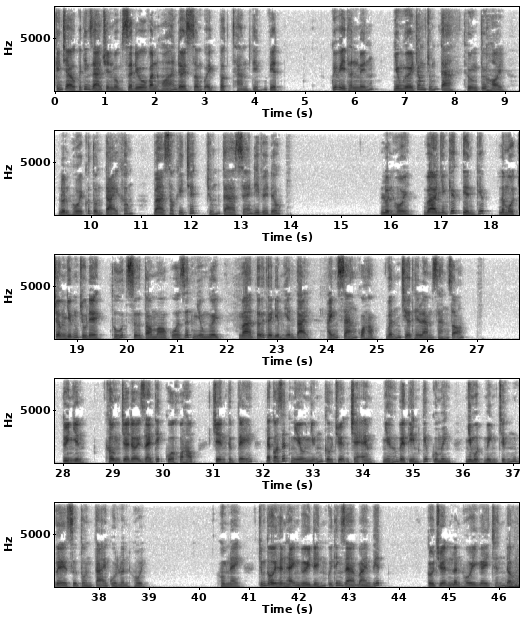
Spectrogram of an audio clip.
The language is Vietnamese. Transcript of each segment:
Kính chào quý thính giả chuyên mục Radio Văn hóa Đời Sống của Epoch Time tiếng Việt. Quý vị thân mến, nhiều người trong chúng ta thường tự hỏi luân hồi có tồn tại không và sau khi chết chúng ta sẽ đi về đâu? Luân hồi và những kiếp tiền kiếp là một trong những chủ đề thu hút sự tò mò của rất nhiều người mà tới thời điểm hiện tại, ánh sáng khoa học vẫn chưa thể làm sáng rõ. Tuy nhiên, không chờ đợi giải thích của khoa học, trên thực tế đã có rất nhiều những câu chuyện trẻ em nhớ về tiền kiếp của mình như một minh chứng về sự tồn tại của luân hồi. Hôm nay, chúng tôi hân hạnh gửi đến quý thính giả bài viết Câu chuyện luân hồi gây chấn động.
